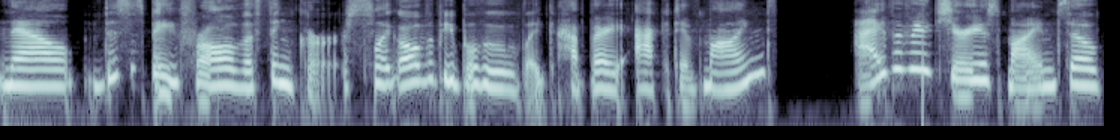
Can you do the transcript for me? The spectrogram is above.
Now, this is big for all the thinkers, like all the people who like have very active minds. I have a very curious mind, so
